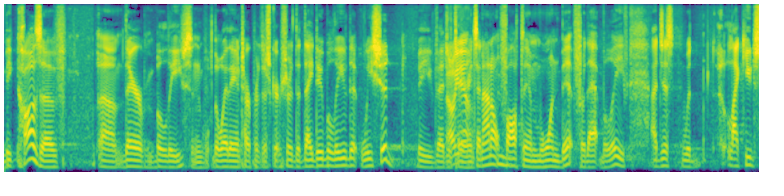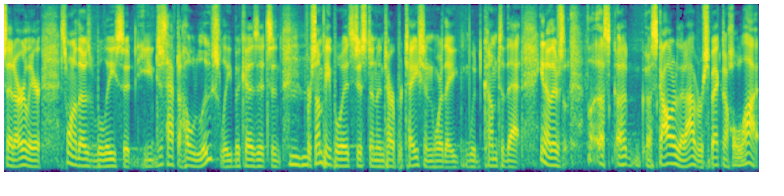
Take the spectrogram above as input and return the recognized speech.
because of um, their beliefs and the way they interpret the scripture that they do believe that we should be vegetarians. And I don't fault them one bit for that belief. I just would, like you said earlier, it's one of those beliefs that you just have to hold loosely because it's, an, for some people, it's just an interpretation where they would come to that. You know, there's a, a- a scholar that I respect a whole lot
